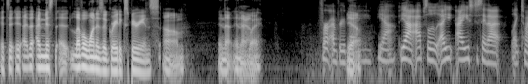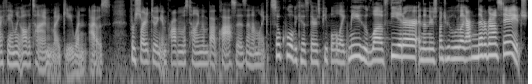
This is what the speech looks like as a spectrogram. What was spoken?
it's it, I, I missed uh, level one is a great experience um in that in that way. for everybody. Yeah. Yeah. Yeah, absolutely. I I used to say that like to my family all the time, Mikey, when I was first started doing improv and was telling them about classes and I'm like, it's so cool because there's people like me who love theater and then there's a bunch of people who are like, I've never been on stage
